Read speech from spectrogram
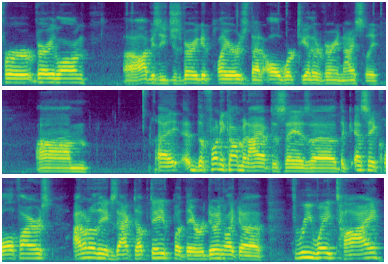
for very long. Uh, obviously, just very good players that all work together very nicely. Um, I, the funny comment I have to say is uh, the SA qualifiers. I don't know the exact update, but they were doing like a three-way tie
